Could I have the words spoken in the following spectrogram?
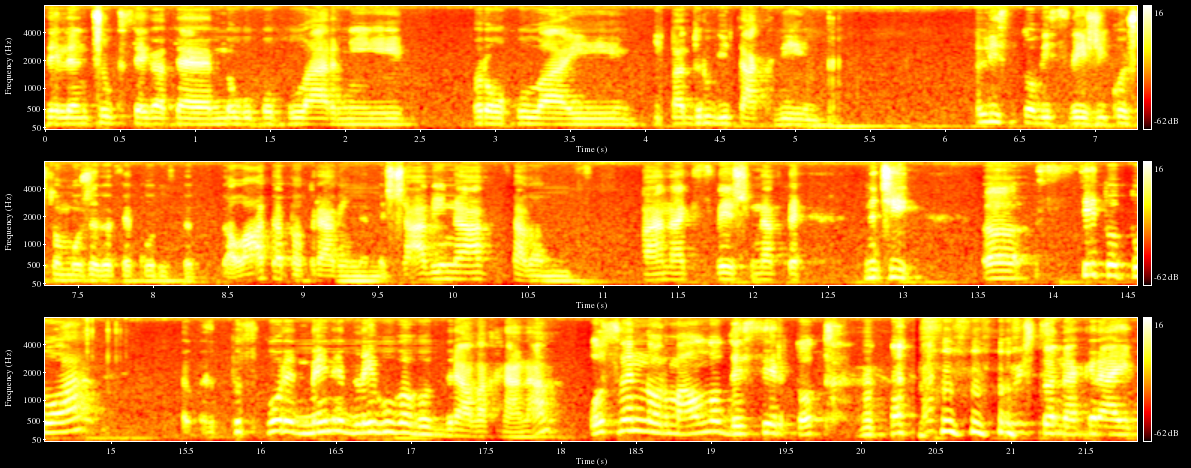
зеленчук, сега те е многу популарни, рокула и има други такви листови свежи кои што може да се користат за салата, па правиме мешавина, ставаме спанак, нафте. Значи, сето тоа според мене влегува во здрава храна, освен нормално десертот, кој што на крај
